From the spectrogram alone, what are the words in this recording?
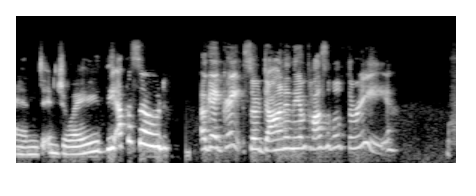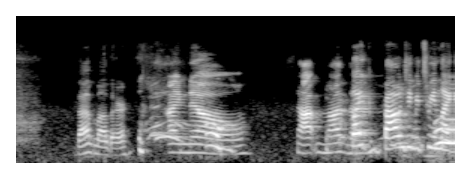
and enjoy the episode. Okay, great. So Dawn and the Impossible Three. That mother. I know. That mother. like bounding between like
